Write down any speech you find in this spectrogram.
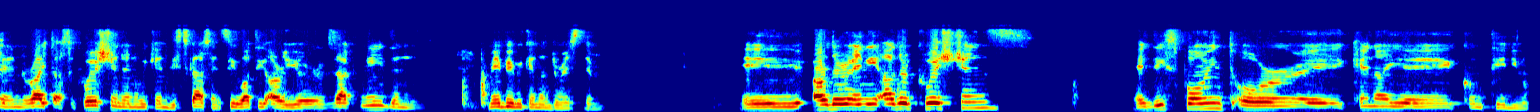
and write us a question and we can discuss and see what are your exact needs and maybe we can address them. Uh, are there any other questions? At this point or uh, can I uh, continue?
